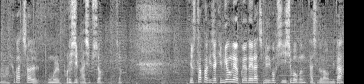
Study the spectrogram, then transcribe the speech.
아, 휴가철 동물 버리지 마십시오. 그죠? 뉴스타파 기자 김경래였고요. 내일 아침 7시 25분 다시 돌아옵니다.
